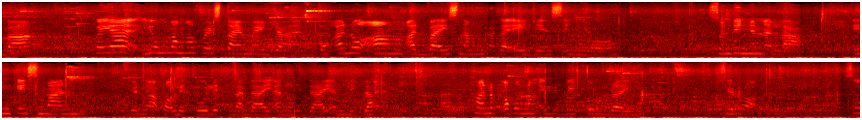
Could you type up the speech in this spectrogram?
ba? Kaya yung mga first timer dyan, kung ano ang advice ng taga-agents inyo, sundin nyo na lang. In case man, yun nga paulit-ulit na day, anli day, anli day. Hanap ako ng elevator day. Sira. So,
